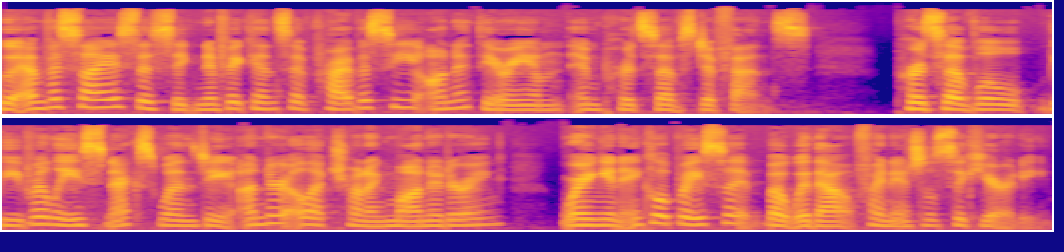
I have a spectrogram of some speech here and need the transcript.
who emphasized the significance of privacy on Ethereum in Pertsev's defense. Pertsev will be released next Wednesday under electronic monitoring, wearing an ankle bracelet but without financial security.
